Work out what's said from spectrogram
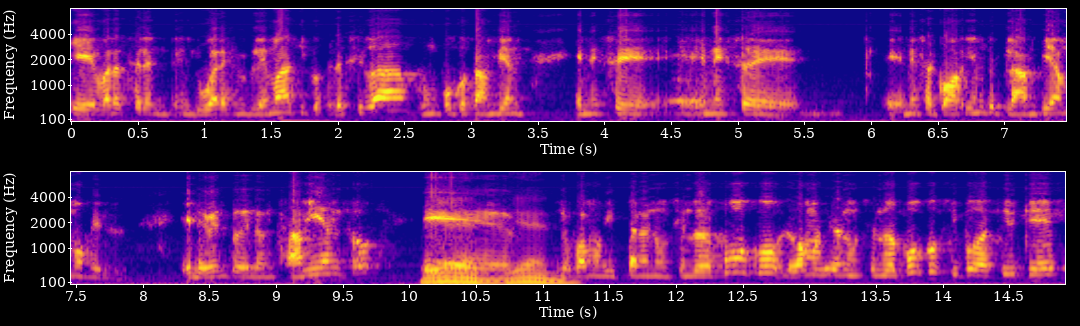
que van a ser en, lugares emblemáticos de la ciudad, un poco también en ese, en ese, en esa corriente planteamos el, el evento de lanzamiento. Bien, eh, Los vamos a estar anunciando de poco, lo vamos a ir anunciando de poco. Sí puedo decir que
